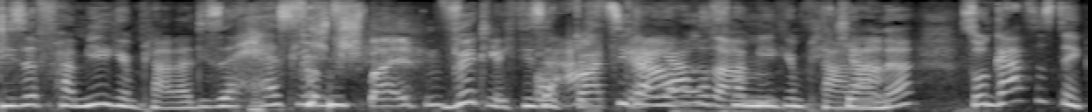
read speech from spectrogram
diese Familienplaner, diese hässlichen, Fünf Spalten. wirklich, diese Oh Gott, 80er Jahre. Familienplaner, Ja. ne? So ein ganzes Ding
